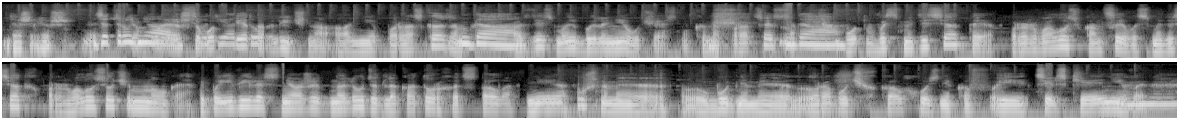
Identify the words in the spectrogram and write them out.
даже, Леш, затрудняюсь. Тем более, что вот, вот это то... лично, а не по рассказам. Да. А здесь мы были не участниками процесса. Да. Вот в 80-е прорвалось, в конце 80-х прорвалось очень многое. И появились неожиданно люди, для которых это стало не скучными э, буднями рабочих колхозников и сельские нивы, mm-hmm.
